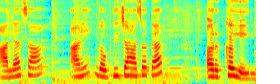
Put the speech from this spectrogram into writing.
आल्याचा आणि गवती चहाचा त्यात अर्क येईल.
